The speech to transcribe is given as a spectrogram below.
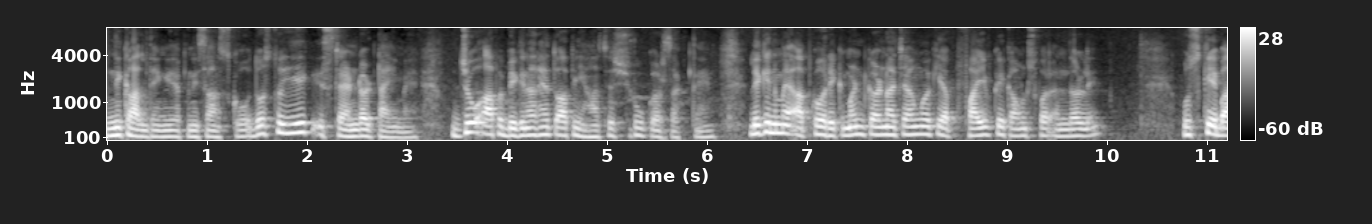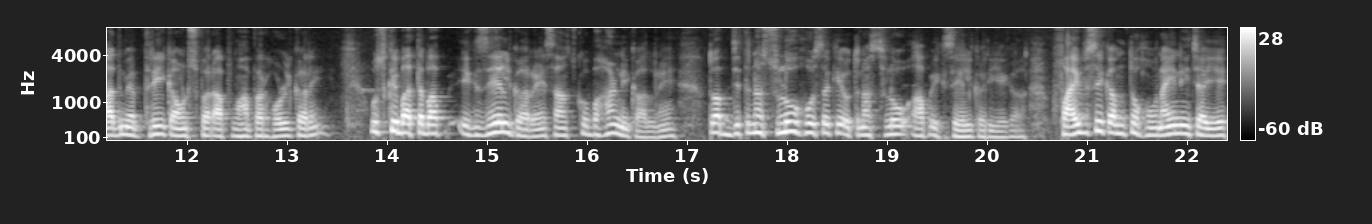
निकाल देंगे अपनी सांस को। दोस्तों, ये एक स्टैंडर्ड टाइम है। जो आप बिगनर हैं तो आप यहाँ से शुरू कर सकते हैं। लेकिन मैं आपको रिकमेंड करना चाहूँगा कि आप फाइव के काउंट्स पर अंदर लें। उसके बाद में अब थ्री काउंट्स पर आप वहाँ पर होल्ड करें। उसके बाद तब आप एक्सेल कर रहे हैं, सांस को बाहर निकाल रहे हैं। तो आप जितना स्लो हो सके, उतना स्लो आप एक्सेल करिएगा। फाइव से कम तो होना ही नहीं चाहिए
